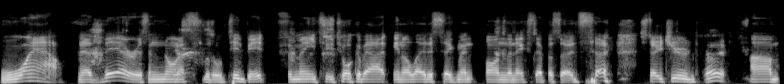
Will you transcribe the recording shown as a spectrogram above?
Wow. Now, there is a nice little tidbit for me to talk about in a later segment on the next episode. So stay tuned. Right. Um,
